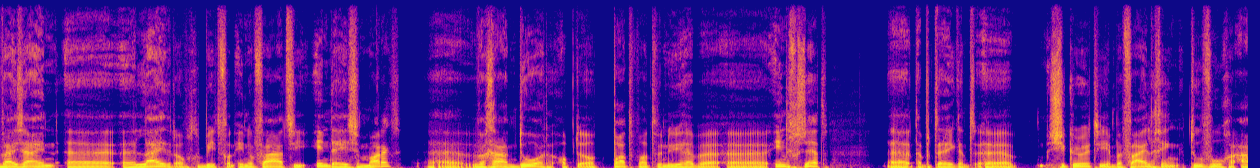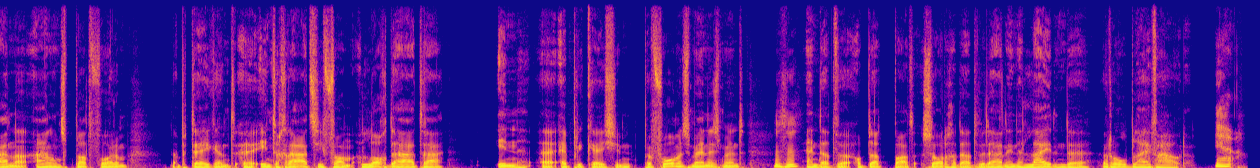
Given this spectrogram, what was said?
Wij zijn eh, eh, leider op het gebied van innovatie in deze markt. Eh, we gaan door op, de, op het pad wat we nu hebben ingezet. Dat betekent security en beveiliging toevoegen aan, aan ons platform. Dat betekent integratie van logdata in application performance management. Mhm. En dat we op dat pad zorgen dat we daarin een leidende rol blijven houden. Ja.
